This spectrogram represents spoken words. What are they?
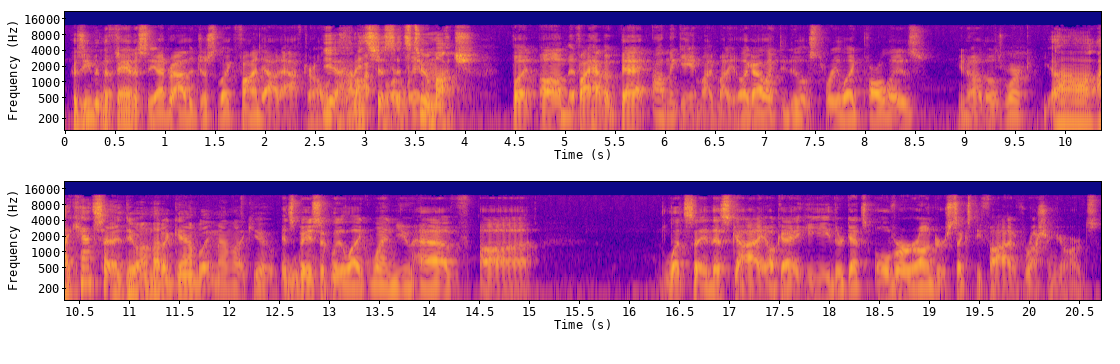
Because even the fantasy, I'd rather just like find out after. I'll Yeah, I mean, it's just, it's later. too much. But um, if I have a bet on the game, I might like. I like to do those three leg parlays. You know how those work. Uh, I can't say I do. I'm not a gambling man like you. It's basically like when you have, uh, let's say this guy, okay, he either gets over or under 65 rushing yards.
